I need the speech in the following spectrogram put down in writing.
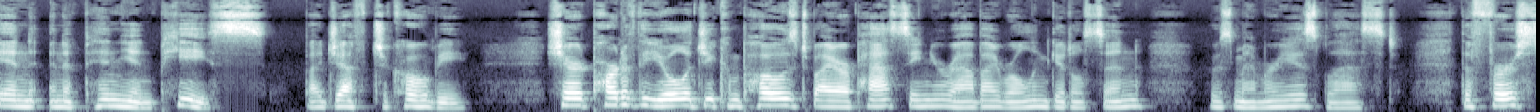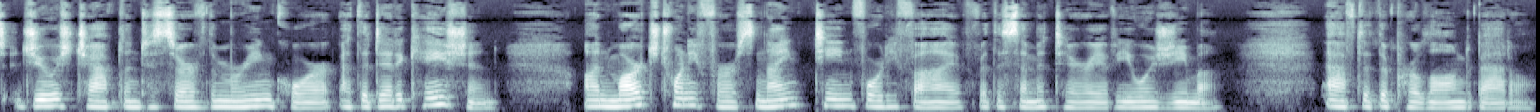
in an opinion piece by Jeff Jacoby, shared part of the eulogy composed by our past senior rabbi Roland Gittelsohn, whose memory is blessed, the first Jewish chaplain to serve the Marine Corps at the dedication on March 21, 1945, for the cemetery of Iwo Jima after the prolonged battle.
